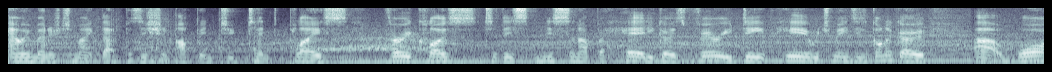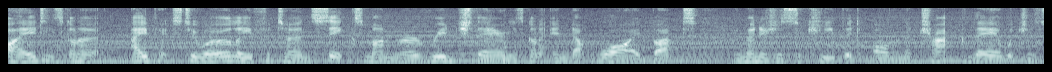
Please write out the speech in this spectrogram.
and we managed to make that position up into 10th place. Very close to this Nissan up ahead. He goes very deep here, which means he's going to go uh, wide. He's going to apex too early for turn 6, Munro Ridge there, and he's going to end up wide, but he manages to keep it on the track there, which is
